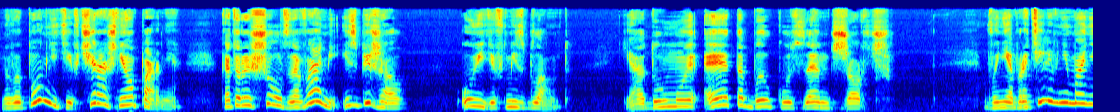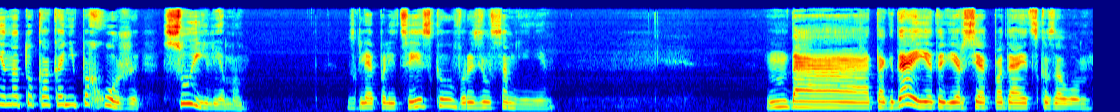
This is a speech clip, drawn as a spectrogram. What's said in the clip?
Но вы помните вчерашнего парня, который шел за вами и сбежал, увидев мисс Блаунд? Я думаю, это был кузен Джордж». Вы не обратили внимания на то, как они похожи с Уильямом?» Взгляд полицейского выразил сомнение. «Да, тогда и эта версия отпадает», — сказал он.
